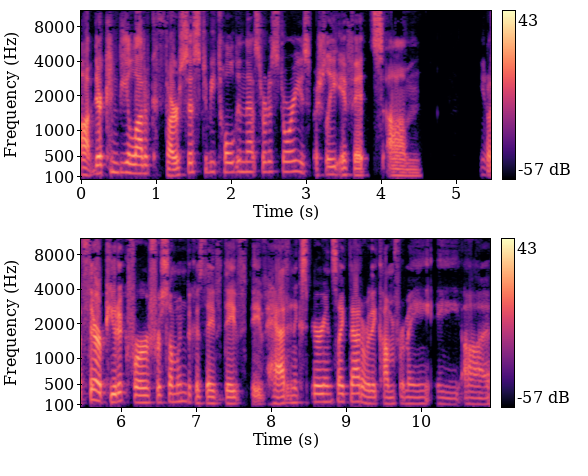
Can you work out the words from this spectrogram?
Uh, there can be a lot of catharsis to be told in that sort of story, especially if it's, um, you know, therapeutic for for someone because they've they've they've had an experience like that, or they come from a a uh,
